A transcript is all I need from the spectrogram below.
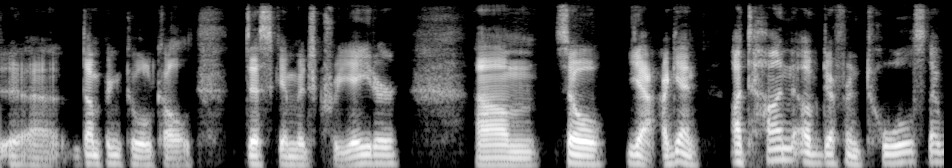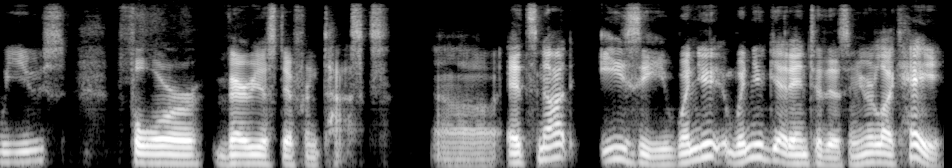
uh, dumping tool called Disk Image Creator. Um, so yeah, again, a ton of different tools that we use for various different tasks. Uh, it's not easy when you when you get into this and you're like, hey,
